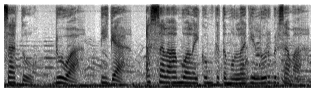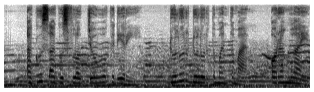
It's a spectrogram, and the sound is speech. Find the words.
Satu, dua, tiga. Assalamualaikum ketemu lagi lur bersama Agus-Agus Vlog Jowo Kediri. Dulur-dulur teman-teman, orang lain,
